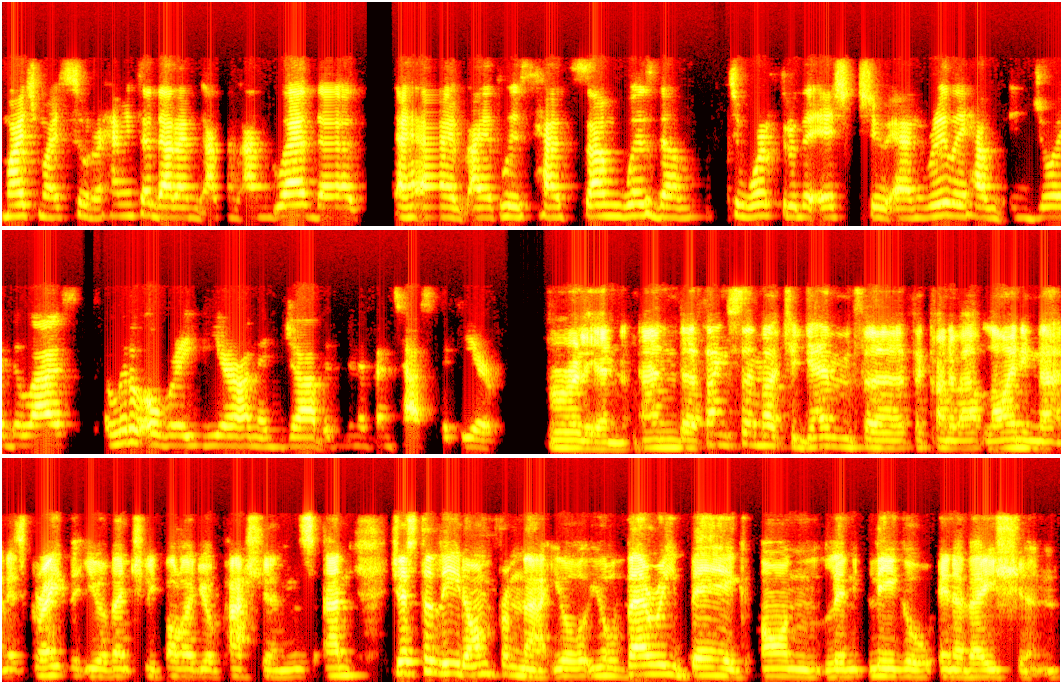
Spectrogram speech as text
much, much sooner. Having said that, I'm, I'm, I'm glad that I, I at least had some wisdom to work through the issue and really have enjoyed the last a little over a year on the job. It's been a fantastic year. Brilliant. And uh, thanks so much again for, for kind of outlining that. And it's great that you eventually followed your passions. And just to lead on from that, you're, you're very big on le- legal innovation.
